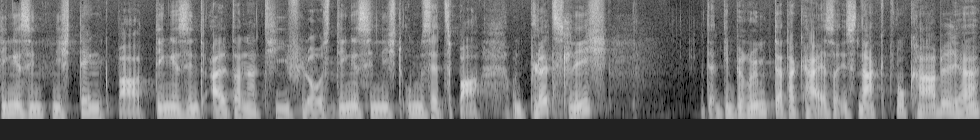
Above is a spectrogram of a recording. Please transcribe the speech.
Dinge sind nicht denkbar, Dinge sind alternativlos, Dinge sind nicht umsetzbar. Und plötzlich, die berühmte Der Kaiser ist nackt Vokabel, ja,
